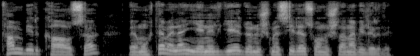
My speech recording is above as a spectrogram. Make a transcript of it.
tam bir kaosa ve muhtemelen yenilgiye dönüşmesiyle sonuçlanabilirdi.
